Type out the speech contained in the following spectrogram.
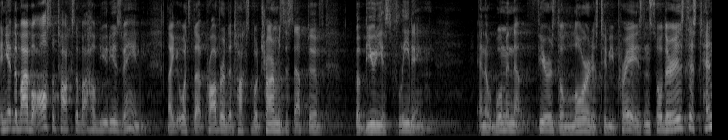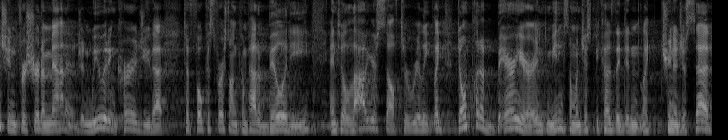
And yet the Bible also talks about how beauty is vain. Like what's the proverb that talks about charm is deceptive, but beauty is fleeting and a woman that fears the Lord is to be praised. And so there is this tension for sure to manage. And we would encourage you that to focus first on compatibility and to allow yourself to really, like, don't put a barrier into meeting someone just because they didn't, like Trina just said,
